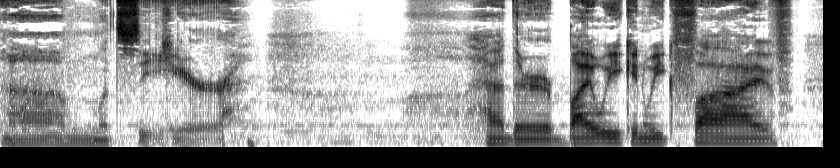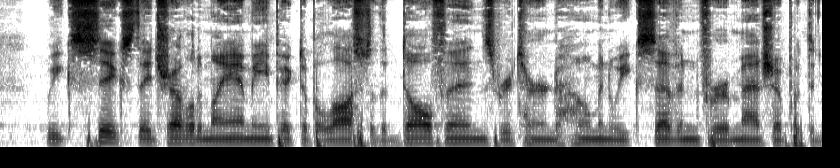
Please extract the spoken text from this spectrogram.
Um, let's see here. Had their bye week in week five. Week six, they traveled to Miami, picked up a loss to the Dolphins, returned home in week seven for a matchup with the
